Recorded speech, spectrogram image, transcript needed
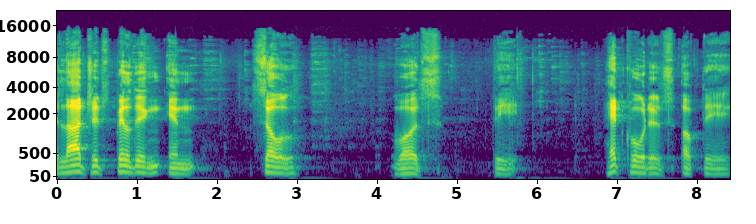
The largest building in Seoul was the headquarters of the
